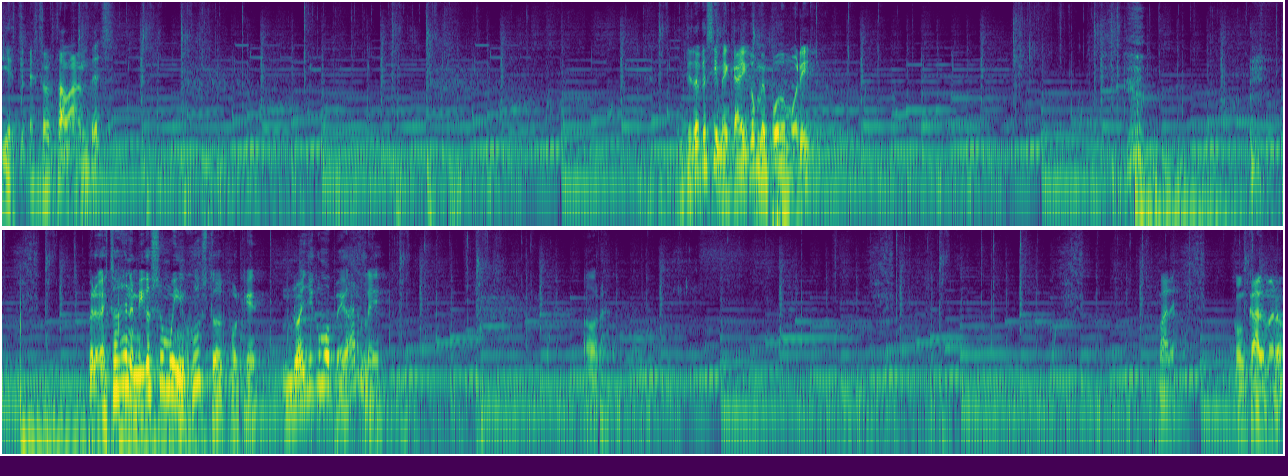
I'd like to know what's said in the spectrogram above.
¿Y esto, esto estaba antes? Entiendo que si me caigo me puedo morir Pero estos enemigos son muy injustos Porque no hay cómo pegarle Ahora Vale, con calma, ¿no?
